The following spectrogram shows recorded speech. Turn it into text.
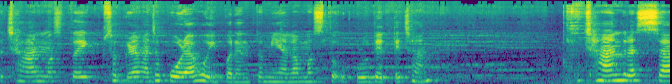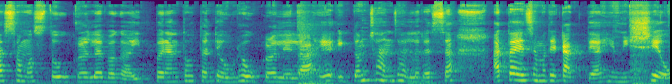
तर छान मस्त एक सगळ्या माझ्या पोळ्या होईपर्यंत मी याला मस्त उकळू देते छान. छान रस्सा असा मस्त उकळलाय बघा इथपर्यंत होता तेवढा उकळलेला आहे. एकदम छान झाला रस्सा. आता याच्यामध्ये टाकते आहे मी शेव.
